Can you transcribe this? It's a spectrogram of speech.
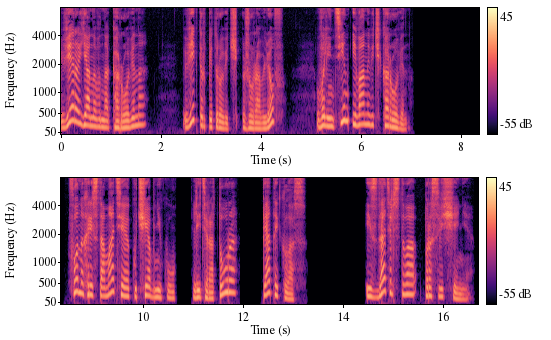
Вера Яновна Коровина, Виктор Петрович Журавлев, Валентин Иванович Коровин. Фонохрестоматия к учебнику «Литература», пятый класс. Издательство «Просвещение».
